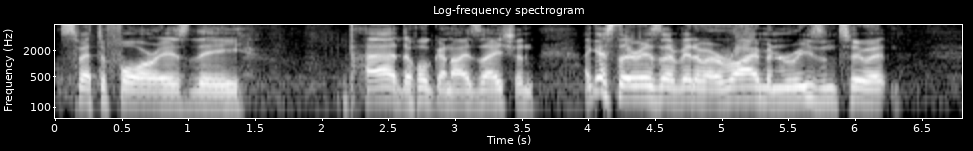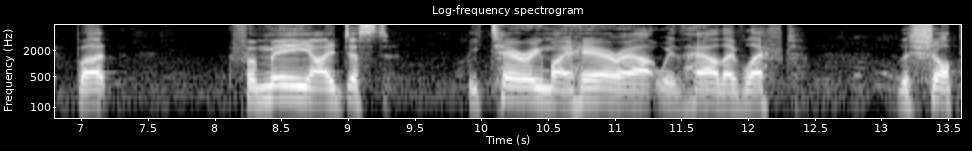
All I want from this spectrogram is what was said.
Svetofor is the bad organization. I guess there is a bit of a rhyme and reason to it, but for me, I just be tearing my hair out with how they've left the shop.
